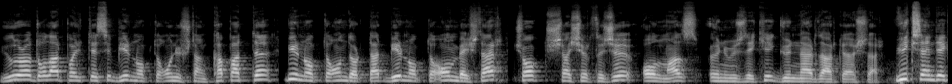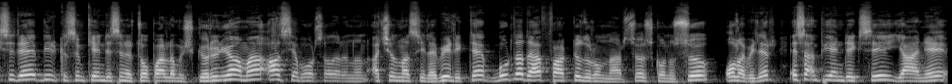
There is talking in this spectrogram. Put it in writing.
Euro dolar paritesi 1.13'ten kapattı. 1.14'ler, 1.15'ler çok şaşırtıcı olmaz önümüzdeki günlerde arkadaşlar. VIX endeksi de bir kısım kendisini toparlamış görünüyor ama Asya borsalarının açılmasıyla birlikte burada da farklı durumlar söz konusu olabilir. S&P endeksi yani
